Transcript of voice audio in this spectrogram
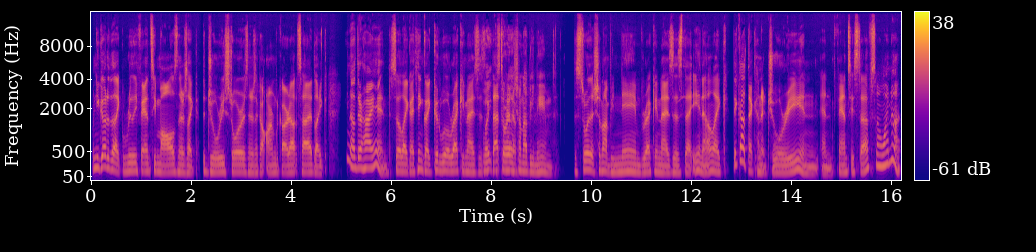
when you go to the like really fancy malls and there's like the jewelry stores and there's like an armed guard outside, like you know they're high end. So like I think like Goodwill recognizes Wait, that the story kind that of, shall not be named. the store that shall not be named recognizes that you know like they got that kind of jewelry and and fancy stuff. So why not?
